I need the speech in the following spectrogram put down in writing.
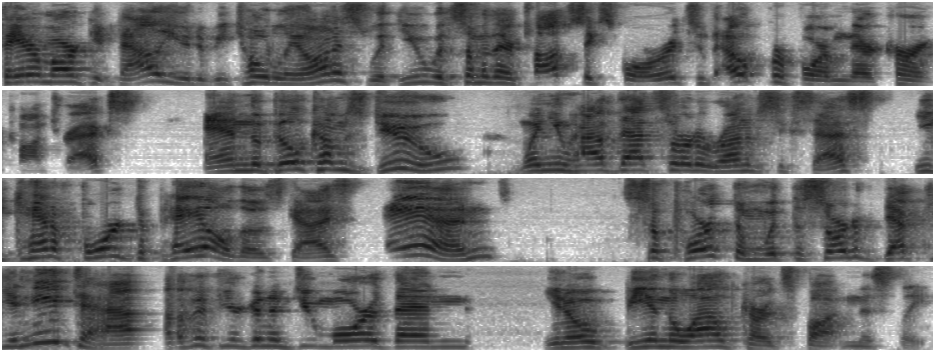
fair market value, to be totally honest with you, with some of their top six forwards who've outperformed their current contracts. And the bill comes due when you have that sort of run of success. You can't afford to pay all those guys and support them with the sort of depth you need to have if you're going to do more than, you know, be in the wild card spot in this league.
